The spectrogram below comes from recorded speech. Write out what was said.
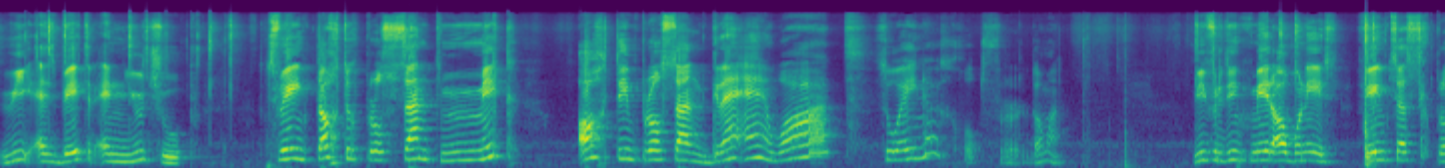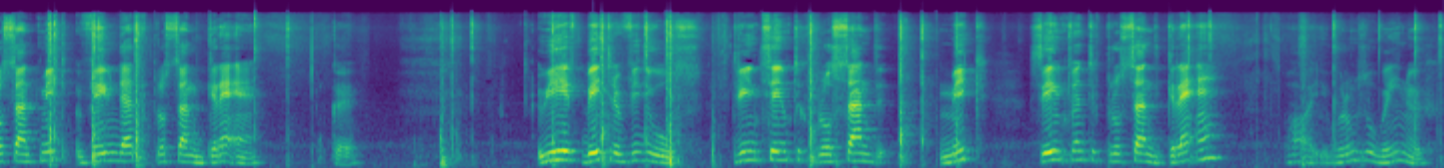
Wie is beter in YouTube? 82% Mick, 18% Grin. Wat? Zo weinig? Godverdamme. Wie verdient meer abonnees? 65% Mick, 35% Grin. Oké. Wie heeft betere video's? 73% Mick, 27% Grin. Waarom zo weinig?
